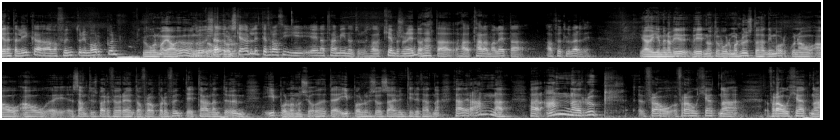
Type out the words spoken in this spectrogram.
ég enda líka að það var fundur í morgun. Vorum að, já, já, þú og- segður og- kannski örliti frá því í eina, tvær mínútur það kemur svona inn á þetta það talað um að leita af fullu verði Já, ég meina við, við náttúrulega vorum að hlusta þannig í morgun á, á, á samtíðsbæri fjóri enda á frábærum fundi talandi um íbólunasjóð, þetta íbólunasjóðsæfintýri þarna, það er annað, það er annað rugl frá, frá hérna, frá hérna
